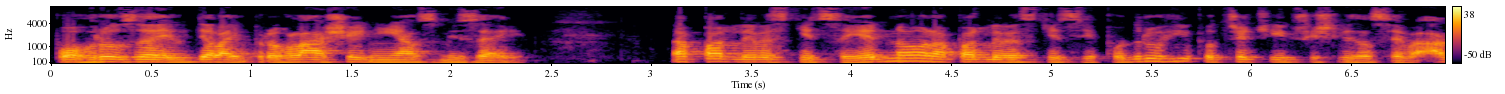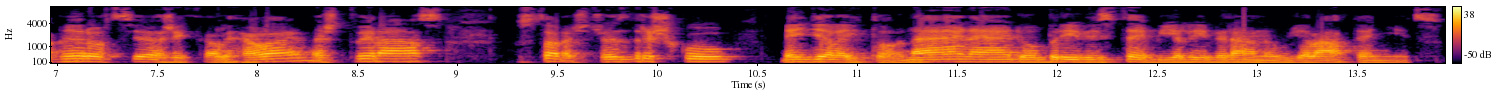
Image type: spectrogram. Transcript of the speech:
pohrozej, udělají prohlášení a zmizej. Napadli vesnici jedno, napadli vesnici po druhý, po třetí přišli zase Wagnerovci a říkali, hele, naštvi nás, dostaneš přes držku, nedělej to. Ne, ne, dobrý, vy jste bílí, vy nám neuděláte nic.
